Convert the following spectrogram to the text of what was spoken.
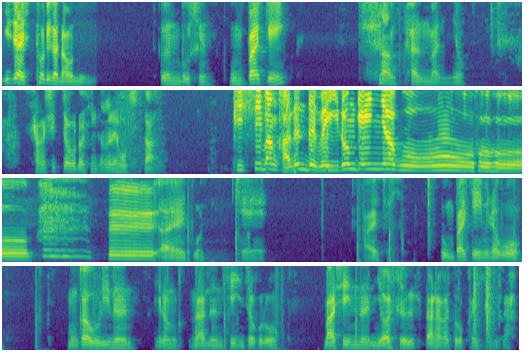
이제 스토리가 나오는, 은 무슨, 운빨 게임? 잠깐만요. 상식적으로 생각을 해봅시다. PC방 가는데 왜 이런 게 있냐고! 으, 아이, 뭐, 개. 아이, 저, 운빨 게임이라고. 뭔가 우리는, 이런, 나는 개인적으로 맛이 있는 엿을 따라가도록 하겠습니다.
